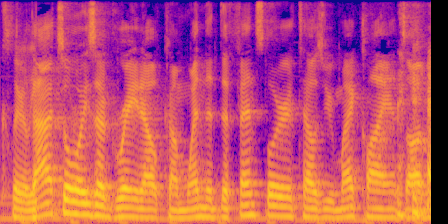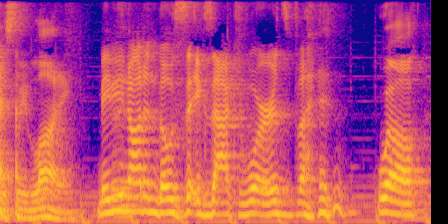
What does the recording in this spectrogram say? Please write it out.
clearly. That's always a great outcome when the defense lawyer tells you, my client's obviously lying. Maybe not in those exact words, but. Well,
